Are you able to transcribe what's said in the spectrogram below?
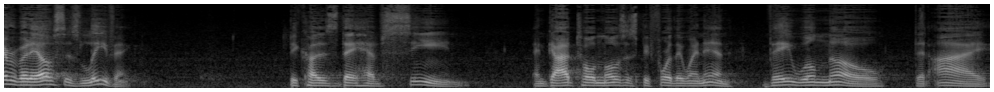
Everybody else is leaving because they have seen. And God told Moses before they went in, they will know that I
